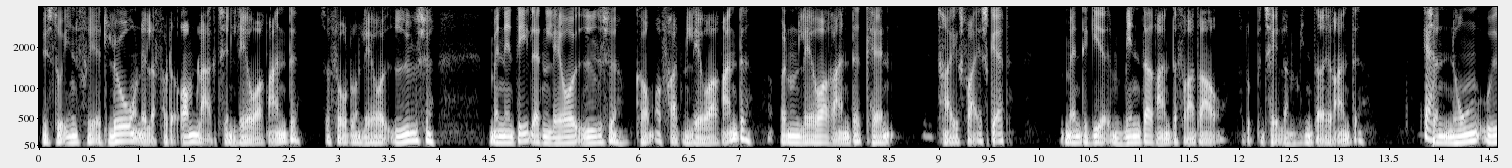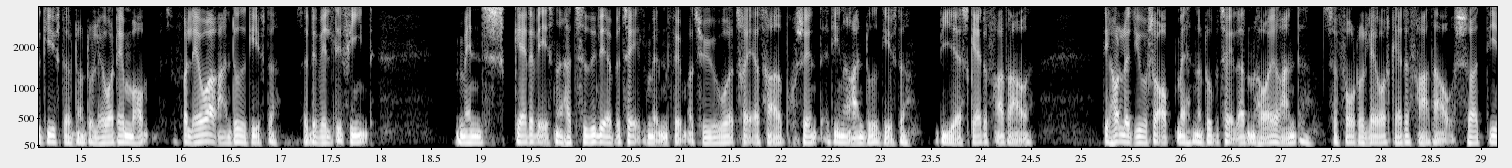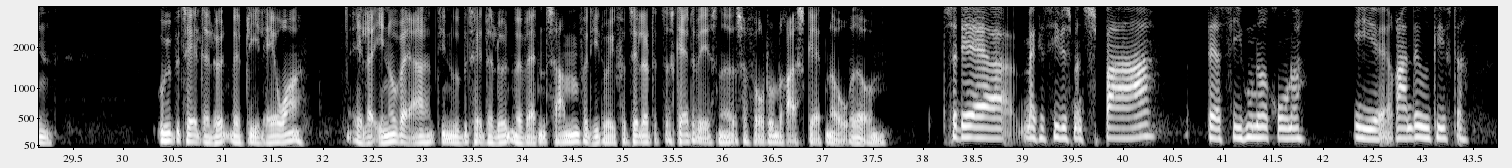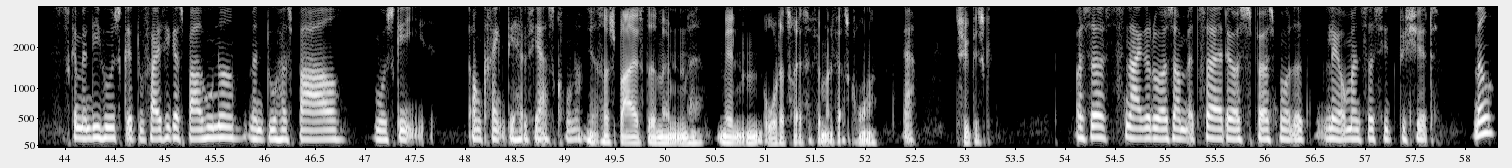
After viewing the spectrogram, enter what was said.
Hvis du indfrier et lån eller får det omlagt til en lavere rente, så får du en lavere ydelse. Men en del af den lavere ydelse kommer fra den lavere rente, og den lavere rente kan trækkes fra i skat, men det giver mindre rentefradrag, når du betaler mindre i rente. Ja. Ja. Så nogle udgifter, når du laver dem om, hvis du får lavere renteudgifter, så er det vældig fint. Men skattevæsenet har tidligere betalt mellem 25 og 33 procent af dine renteudgifter via skattefradraget. Det holder de jo så op med, når du betaler den høje rente. Så får du lavere skattefradrag, så din udbetalte løn vil blive lavere, eller endnu værre, din udbetalte løn vil være den samme, fordi du ikke fortæller det til skattevæsenet, og så får du en restskat når året om. Så det er, man kan sige, hvis man sparer, lad os sige 100 kroner i øh, renteudgifter, så skal man lige huske, at du faktisk ikke har sparet 100, men du har sparet måske omkring de 70 kroner. Ja, så sparer jeg et sted mellem, mellem 68 og 75 kroner. Ja. Typisk. Og så snakkede du også om, at så er det også spørgsmålet, laver man så sit budget med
